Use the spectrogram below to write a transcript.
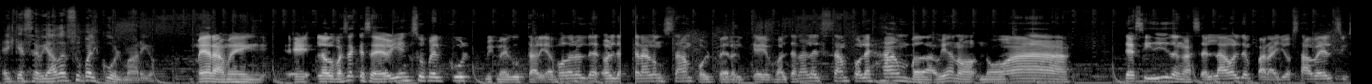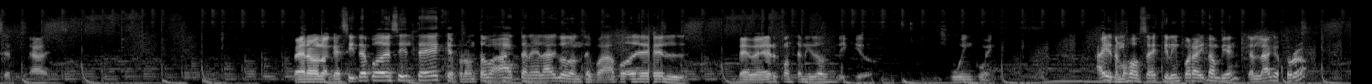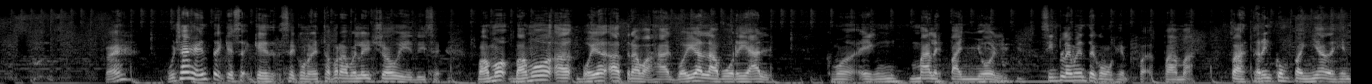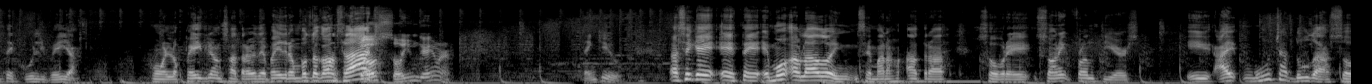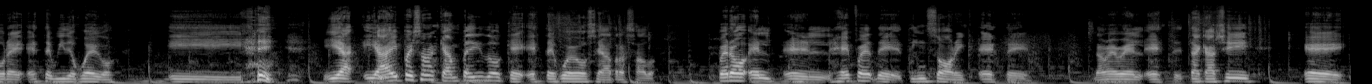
el que se veía del super cool, Mario. Mira, men, eh, lo que pasa es que se ve bien super cool y me gustaría poder orde- ordenar un sample, pero el que va a ordenar el sample es Han, todavía no, no ha decidido en hacer la orden para yo saber si se tira. Pero lo que sí te puedo decirte es que pronto vas a tener algo donde vas a poder beber contenidos líquidos. Wink, wink. Ahí tenemos José Esquilín por ahí también, que es que, bro. ¿Ves? Mucha gente que se, que se conecta para ver el show y dice, vamos, vamos a, voy a, a trabajar, voy a laborear, como en un mal español. Simplemente como que para estar en compañía de gente cool y bella. Como en los Patreons a través de patreon.com Yo soy un gamer. Thank you. Así que este, hemos hablado en semanas atrás sobre Sonic Frontiers y hay muchas dudas sobre este videojuego y, y, ha- y hay personas que han pedido que este juego sea atrasado. Pero el, el jefe de Team Sonic, este, dame ver, este, Takashi eh,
